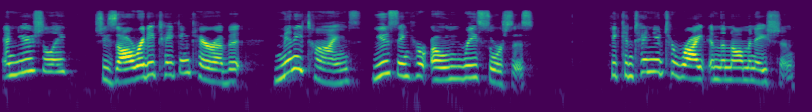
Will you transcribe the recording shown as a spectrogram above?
and usually she's already taken care of it, many times using her own resources. He continued to write in the nomination,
